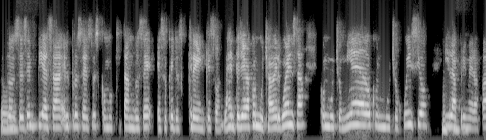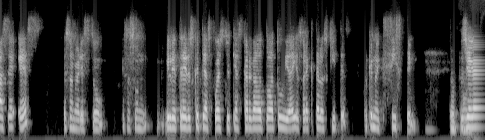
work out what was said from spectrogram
Entonces empieza el proceso, es como quitándose eso que ellos creen que son. La gente llega con mucha vergüenza, con mucho miedo, con mucho juicio, y la primera fase es, eso no eres tú, esos son letreros que te has puesto y que has cargado toda tu vida y es hora que te los quites porque no existen. Entonces llega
